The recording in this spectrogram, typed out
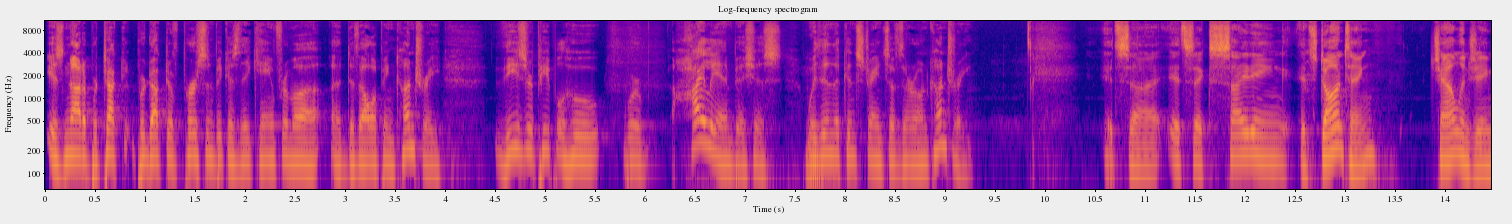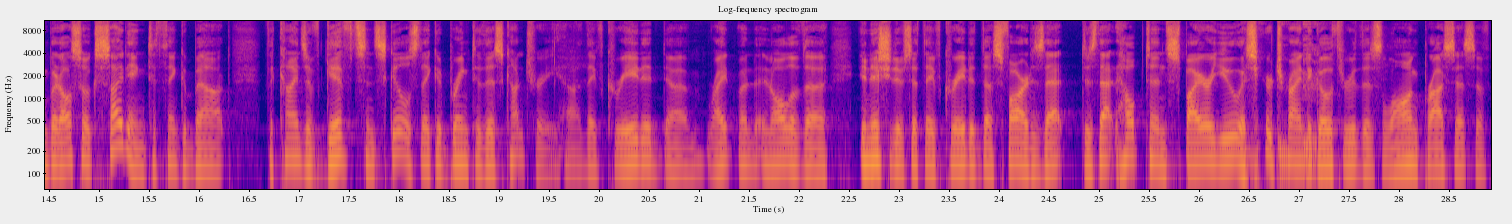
is not a product- productive person because they came from a, a, developing country. These are people who were highly ambitious hmm. within the constraints of their own country. It's uh, it's exciting. It's daunting, challenging, but also exciting to think about the kinds of gifts and skills they could bring to this country. Uh, they've created, uh, right, and all of the initiatives that they've created thus far. Does that does that help to inspire you as you're trying to go through this long process of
